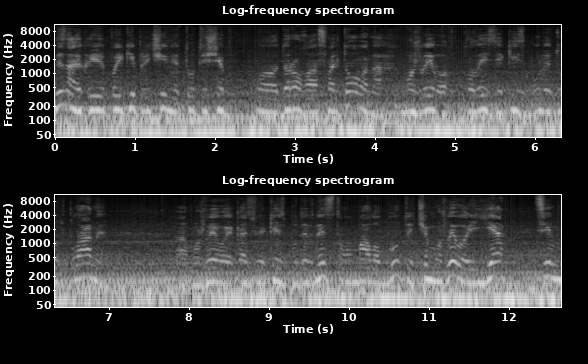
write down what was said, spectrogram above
Не знаю, по якій причині тут іще дорога асфальтована. Можливо, колись якісь були тут плани, можливо, якась, якесь будівництво мало бути, чи можливо і є. Цим,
